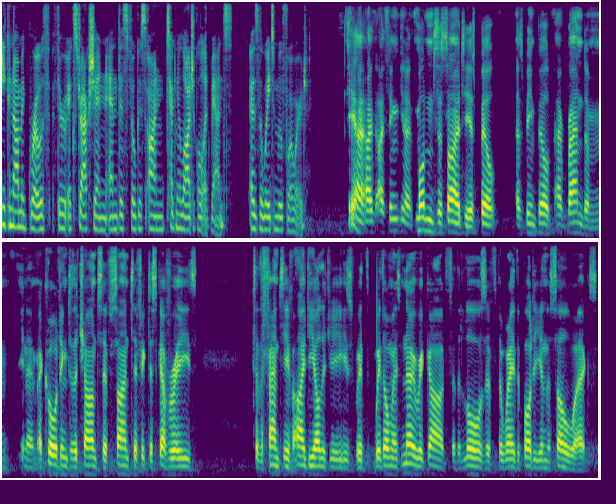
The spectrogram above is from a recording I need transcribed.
economic growth through extraction and this focus on technological advance as the way to move forward. Yeah, I, I think you know modern society is built has been built at random, you know, according to the chance of scientific discoveries, to the fancy of ideologies, with with almost no regard for the laws of the way the body and the soul works.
